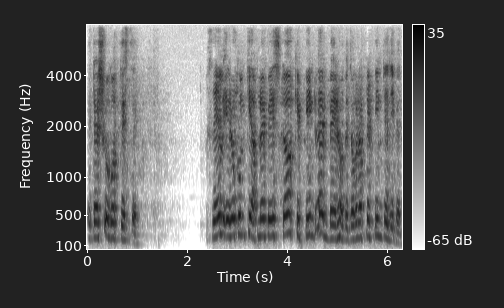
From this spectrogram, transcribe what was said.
এটা শো করতেছে। সেম এরকম কি আপনার পেজটাও কি প্রিন্ট হয়ে বের হবে, যখন আপনি প্রিন্টে দিবেন।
